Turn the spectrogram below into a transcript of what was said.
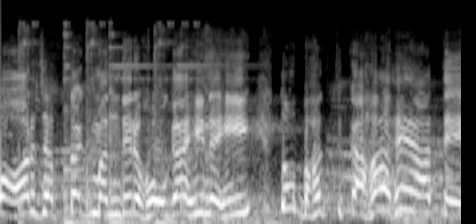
और जब तक मंदिर होगा ही नहीं तो भक्त कहाँ हैं आते?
